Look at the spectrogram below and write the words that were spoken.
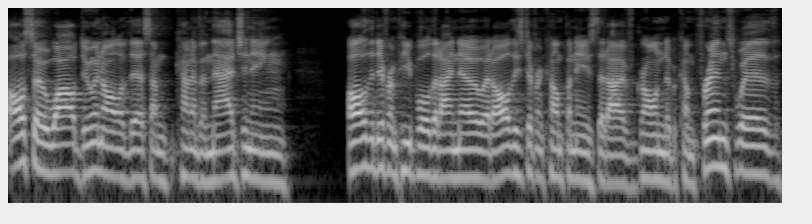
also while doing all of this, I'm kind of imagining all the different people that I know at all these different companies that I've grown to become friends with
